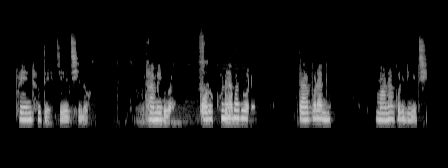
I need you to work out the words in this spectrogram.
ফ্রেন্ড হতে চেয়েছিল। থামে পরক্ষণে আবার বলে, তারপর আমি মানা করে দিয়েছি।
